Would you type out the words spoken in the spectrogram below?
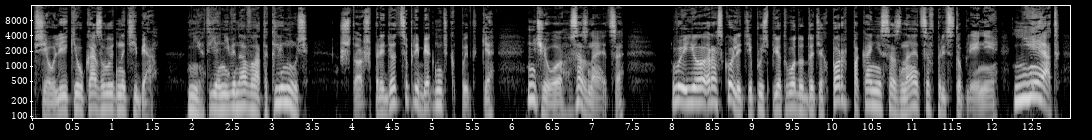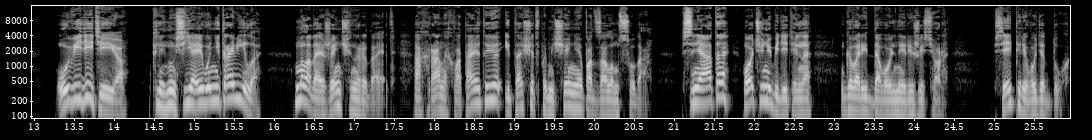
Все улики указывают на тебя. Нет, я не виновата, клянусь. Что ж, придется прибегнуть к пытке. Ничего, сознается. Вы ее расколите, пусть пьет воду до тех пор, пока не сознается в преступлении. Нет! Уведите ее! Клянусь, я его не травила. Молодая женщина рыдает. Охрана хватает ее и тащит в помещение под залом суда. «Снято! Очень убедительно!» — говорит довольный режиссер. Все переводят дух.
